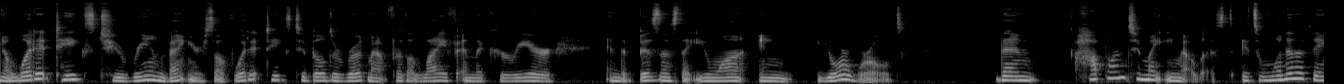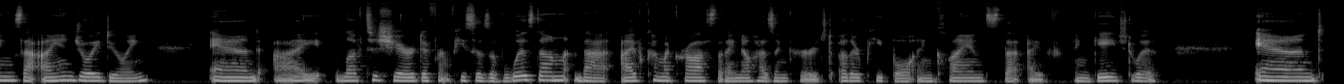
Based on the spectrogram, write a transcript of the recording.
know, what it takes to reinvent yourself, what it takes to build a roadmap for the life and the career and the business that you want in your world, then hop onto my email list. It's one of the things that I enjoy doing. And I love to share different pieces of wisdom that I've come across that I know has encouraged other people and clients that I've engaged with. And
